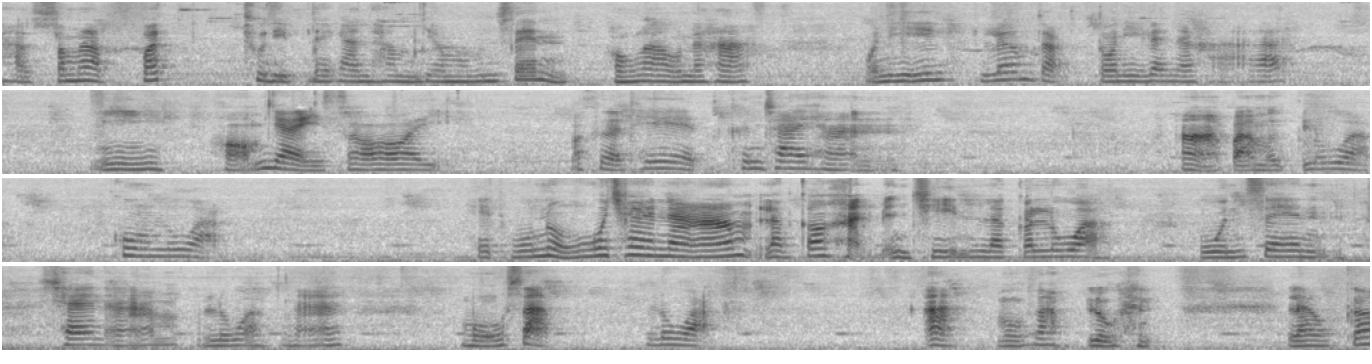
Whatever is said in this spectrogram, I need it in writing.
ค่ะสำหรับวัตถุดิบในการทำยำวุ้นเส้นของเรานะคะ วันนี้เริ่มจากตัวนี้เลยนะคะ มีหอมใหญ่ซอยมะเขือเทศขึ้นช่ายหั่นอ่าปลาหมึกลวก กุ้งลวก เห็ดหูหนูแช่น้ำแล้วก็หั่นเป็นชิ้นแล้วก็ลวกวุ้นเส้น แช่น้ำลวกนะ หมูสับลวก อะ หมูสับลวน แล้วก็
